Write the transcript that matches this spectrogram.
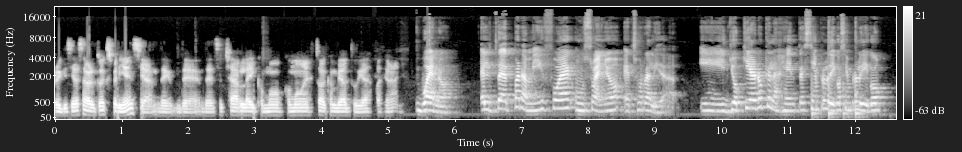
pero quisiera saber tu experiencia de, de, de, esa charla y cómo, cómo esto ha cambiado tu vida después de un año. Bueno, el TED para mí fue un sueño hecho realidad. Y yo quiero que la gente, siempre lo digo, siempre lo digo,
